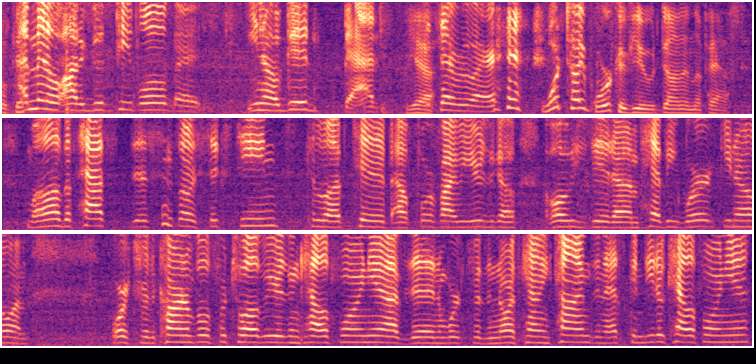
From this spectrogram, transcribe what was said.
Okay. I've met a lot of good people, but you know, good, bad. Yeah. It's everywhere. What type work have you done in the past? well, the past uh, since I was 16 till up to about four or five years ago, I've always did um, heavy work. You know, I'm worked for the Carnival for 12 years in California. I've done worked for the North County Times in Escondido, California.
